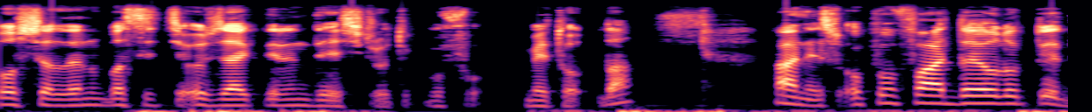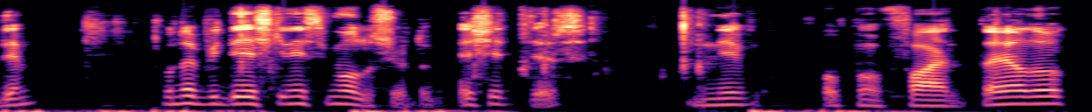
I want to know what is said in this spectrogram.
dosyaların basitçe özelliklerini değiştiriyorduk bu metotla. Her neyse open file dialog dedim. Buna bir değişken ismi oluşturdum. Eşittir new open file dialog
